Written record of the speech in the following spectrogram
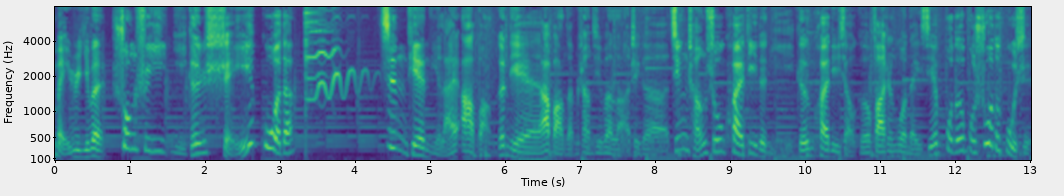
每日一问，双十一你跟谁过的？今天你来阿榜跟帖，阿榜，咱们上期问了这个经常收快递的你，跟快递小哥发生过哪些不得不说的故事？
